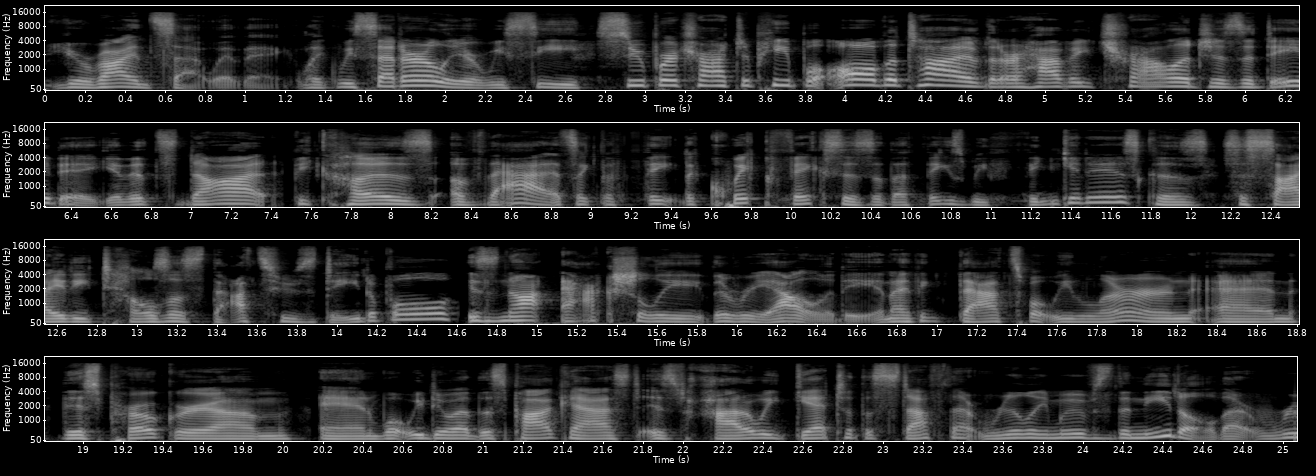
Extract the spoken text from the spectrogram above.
your mindset with it. Like we said earlier, we see super attractive people all the time that are having challenges of dating. And it's not because of that. It's like the th- the quick fixes of the things we think it is because society tells us that's who's dateable is not actually the reality. And I think that's what we learn. And this program and what we do on this podcast is how do we get to the stuff that really moves the needle, that really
